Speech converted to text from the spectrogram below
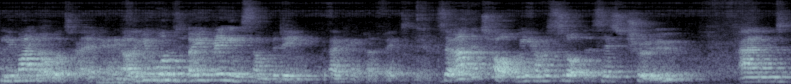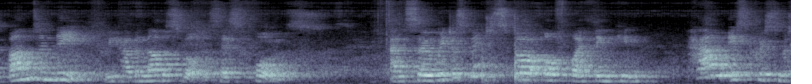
you might not want to. Okay. Are you want? Are you bringing somebody? Okay, perfect. So at the top we have a slot that says true, and underneath we have another slot that says false. And so we're just going to start off by thinking how is Christmas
